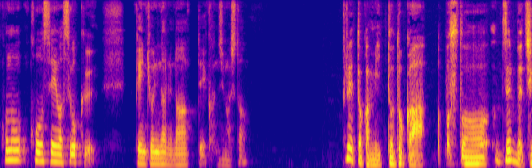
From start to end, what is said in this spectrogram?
この構成はすごく勉強になるなって感じました。プレとかミッドとか、ポスト、全部違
